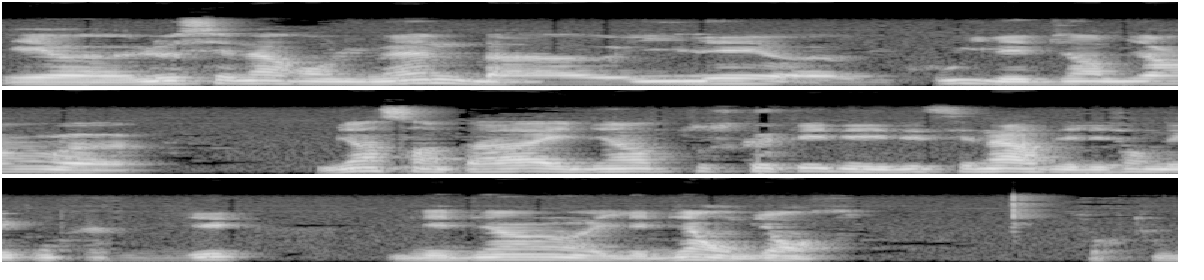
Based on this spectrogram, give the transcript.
Et le scénar en lui-même, bah, il est, il est bien bien bien sympa et bien tout ce côté des, scénars des légendes des contrées oubliées, il est bien, il est bien ambiance, surtout.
